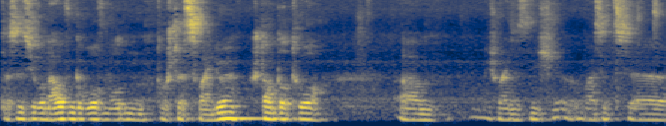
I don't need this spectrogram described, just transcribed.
das ist über den Haufen geworfen worden durch das 2-0 Standardtor. Ähm, ich weiß jetzt nicht, was jetzt äh,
